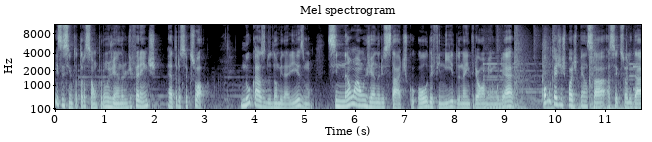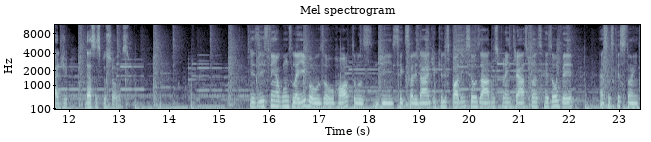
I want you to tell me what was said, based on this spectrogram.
e se sinto atração por um gênero diferente, heterossexual. No caso do não binarismo, se não há um gênero estático ou definido né, entre homem e mulher, como que a gente pode pensar a sexualidade dessas pessoas? Existem alguns labels ou rótulos de sexualidade que eles podem ser usados para, entre aspas, resolver essas questões,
